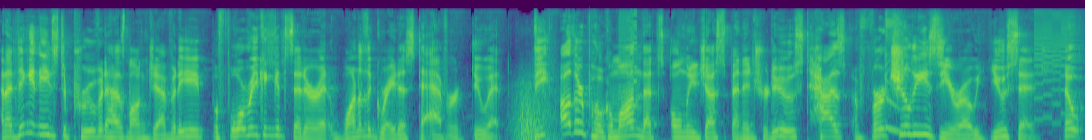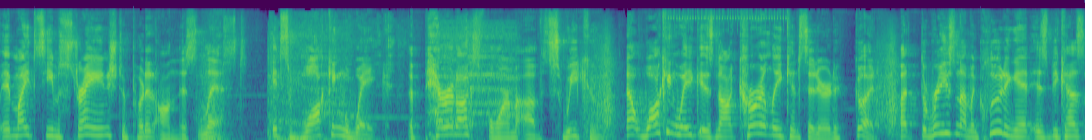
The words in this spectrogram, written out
and I think it needs to prove it has longevity before we can consider it one of the greatest to ever do it. The other Pokemon that's only just been introduced has virtually zero usage, though it might seem strange to put it on this list. It's Walking Wake, the paradox form of Suicune. Now, Walking Wake is not currently considered good, but the reason I'm including it is because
